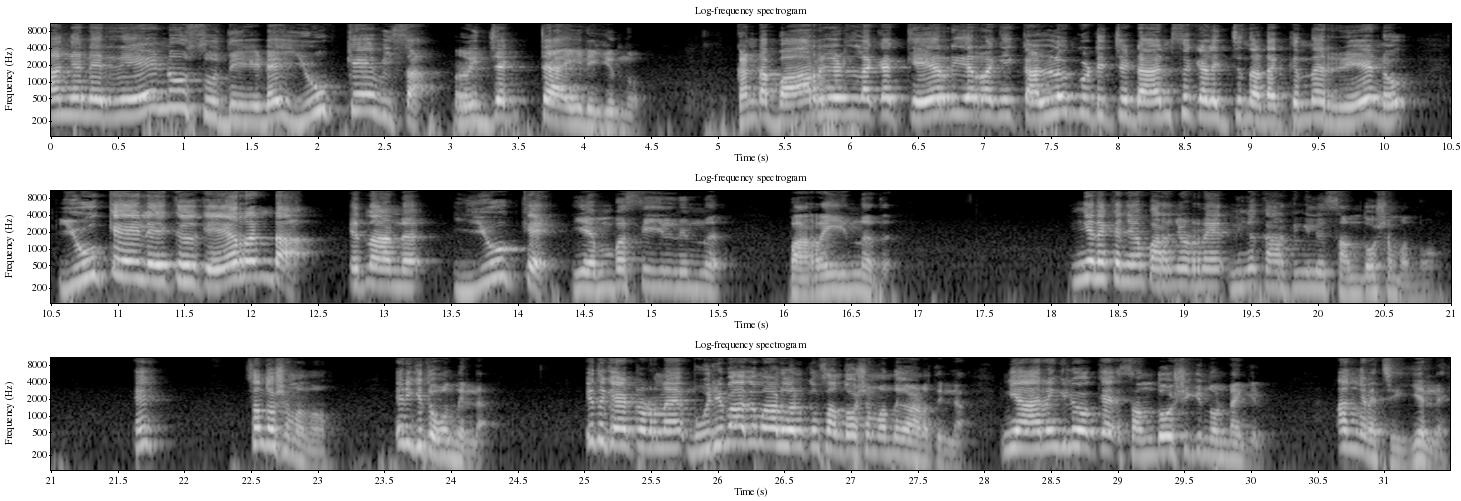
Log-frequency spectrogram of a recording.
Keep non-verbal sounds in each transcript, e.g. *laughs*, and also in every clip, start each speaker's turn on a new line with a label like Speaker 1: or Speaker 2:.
Speaker 1: അങ്ങനെ രേണു സുധിയുടെ U K visa reject ആയിരിക്കുന്നു. കണ്ട ബാറുകളിലൊക്കെ കയറി ഇറങ്ങി കള്ളും കുടിച്ച് ഡാൻസ് കളിച്ച് നടക്കുന്ന രേണു യു കെയിലേക്ക് കയറണ്ട എന്നാണ് യു കെ എംബസിയിൽ നിന്ന് പറയുന്നത്. ഇങ്ങനെയൊക്കെ ഞാൻ പറഞ്ഞ ഉടനെ നിങ്ങൾക്ക് ആർക്കെങ്കിലും സന്തോഷം വന്നോ? ഏ? സന്തോഷം വന്നോ? എനിക്ക് തോന്നുന്നില്ല. ഇത് കേട്ട ഉടനെ ഭൂരിഭാഗം ആളുകൾക്കും സന്തോഷം വന്ന് കാണത്തില്ല. ഇനി ആരെങ്കിലുമൊക്കെ സന്തോഷിക്കുന്നുണ്ടെങ്കിൽ അങ്ങനെ ചെയ്യല്ലേ?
